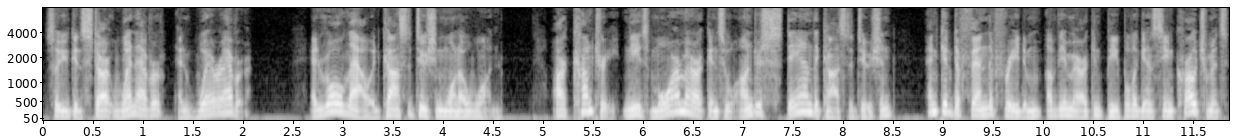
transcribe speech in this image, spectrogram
so you can start whenever and wherever. Enroll now in Constitution 101. Our country needs more Americans who understand the Constitution and can defend the freedom of the American people against the encroachments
